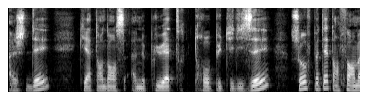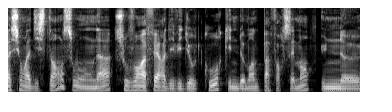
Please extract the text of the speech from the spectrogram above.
HD, qui a tendance à ne plus être trop utilisé, sauf peut-être en formation à distance où on a souvent affaire à des vidéos de cours qui ne demandent pas forcément une euh,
